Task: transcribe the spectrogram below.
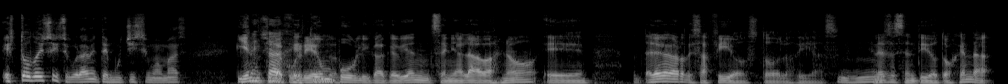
es todo eso y seguramente muchísimo más. que Y en esta gestión pública que bien señalabas, ¿no? Eh, debe haber desafíos todos los días. En ese sentido, tu agenda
